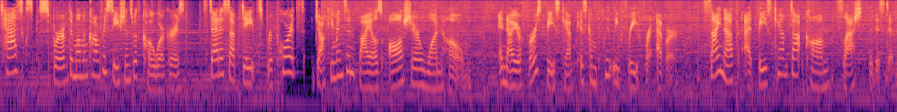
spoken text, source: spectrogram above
tasks, spur of the moment conversations with coworkers, status updates, reports, documents, and files all share one home. And now your first Basecamp is completely free forever. Sign up at basecamp.com slash the distance.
